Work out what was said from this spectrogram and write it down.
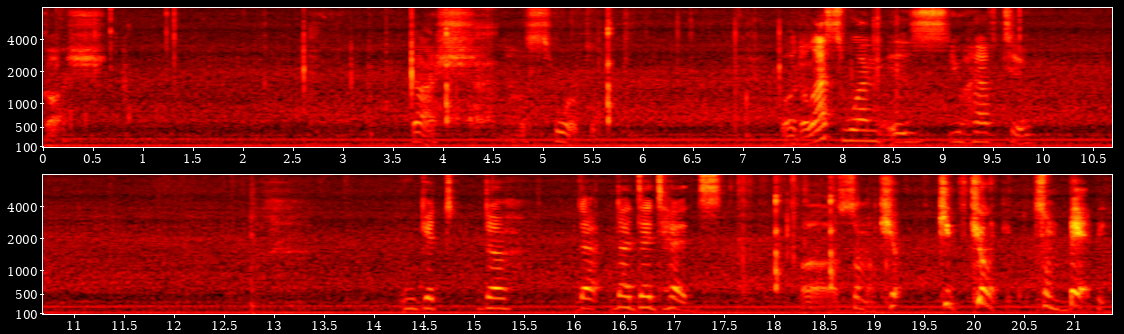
Gosh. Gosh, that was horrible. Well, the last one is you have to get the the the dead heads. Uh, someone kill keeps killing people. Some bad people.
